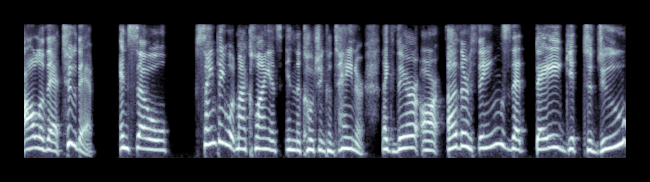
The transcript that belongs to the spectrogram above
all of that to that. And so, same thing with my clients in the coaching container. Like there are other things that they get to do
